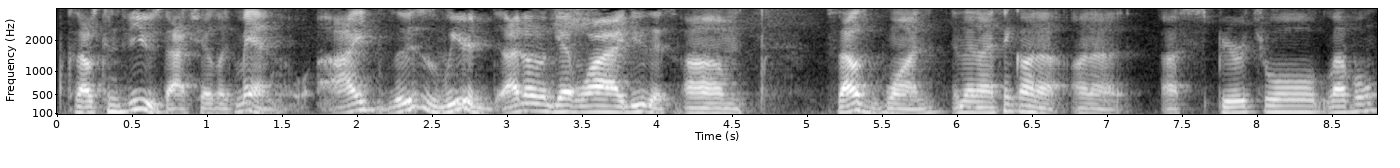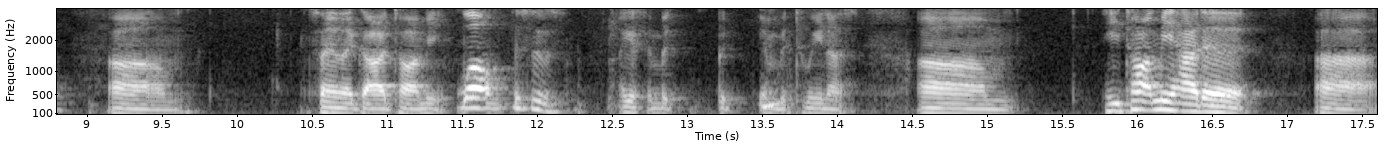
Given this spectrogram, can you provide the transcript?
because I was confused actually. I was like, man, I this is weird. I don't get why I do this. So that was one, and then I think on a on a, a spiritual level, um, something that God taught me. Well, this is I guess in, be, in between us. Um, he taught me how to uh,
